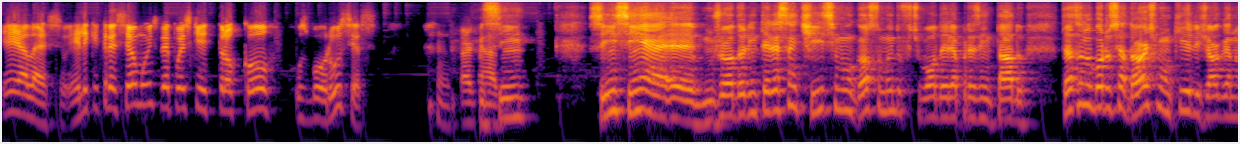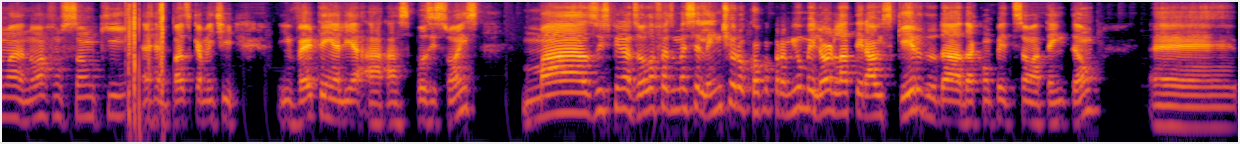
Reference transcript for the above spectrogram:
E aí, Alessio? Ele que cresceu muito depois que trocou os Borussias. sim, sim, sim. É, é, um jogador interessantíssimo. Gosto muito do futebol dele apresentado, tanto no Borussia Dortmund, que ele joga numa, numa função que é, basicamente invertem ali a, as posições. Mas o Spinazzola faz uma excelente Eurocopa, para mim, o melhor lateral esquerdo da, da competição até então. É,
